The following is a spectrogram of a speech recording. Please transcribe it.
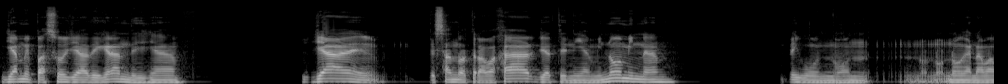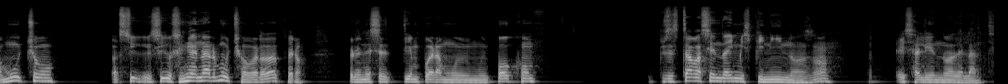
Ya me pasó ya de grande, ya, ya eh, empezando a trabajar, ya tenía mi nómina. Digo, no, no, no, ganaba mucho. Sigo, sigo, sin ganar mucho, ¿verdad? Pero, pero en ese tiempo era muy, muy poco pues estaba haciendo ahí mis pininos, ¿no? Y saliendo adelante.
